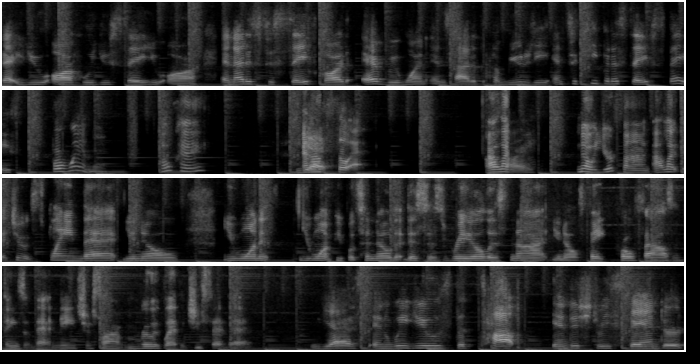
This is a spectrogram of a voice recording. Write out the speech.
that you are who you say you are. And that is to safeguard everyone inside of the community and to keep it a safe space for women. Okay. Yes. I, so I like. Sorry. No, you're fine. I like that you explained that. You know, you wanted you want people to know that this is real. It's not you know fake profiles and things of that nature. So I'm really glad that you said that. Yes, and we use the top industry standard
